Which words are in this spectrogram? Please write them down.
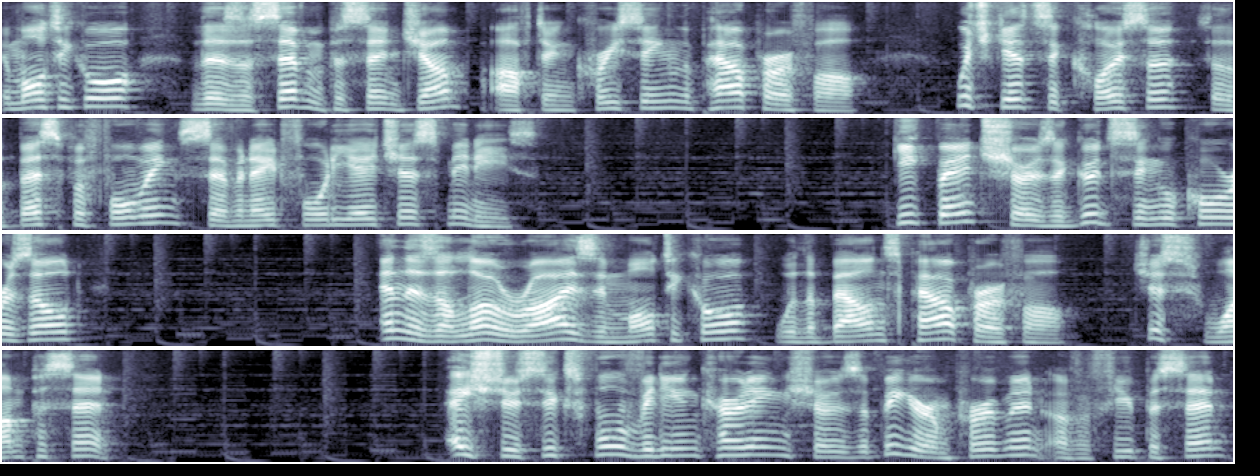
In multicore, there's a 7% jump after increasing the power profile, which gets it closer to the best performing 7840HS minis. Geekbench shows a good single core result, and there's a low rise in multicore with a balanced power profile, just 1%. H.264 video encoding shows a bigger improvement of a few percent,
